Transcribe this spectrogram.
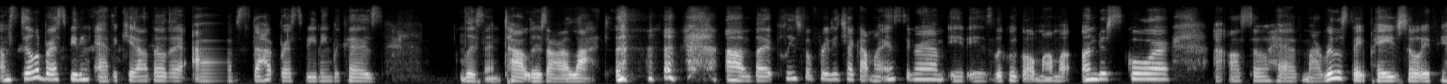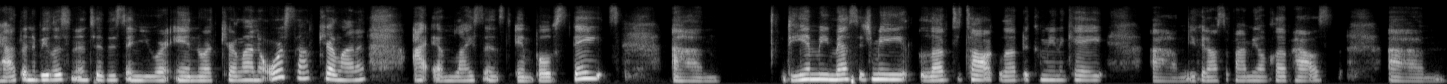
I'm still a breastfeeding advocate, although that I've stopped breastfeeding because listen, toddlers are a lot. um, but please feel free to check out my Instagram. It is liquid gold mama underscore. I also have my real estate page. So if you happen to be listening to this and you are in North Carolina or South Carolina, I am licensed in both states. Um, DM me, message me. Love to talk, love to communicate. Um, you can also find me on Clubhouse. Um,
